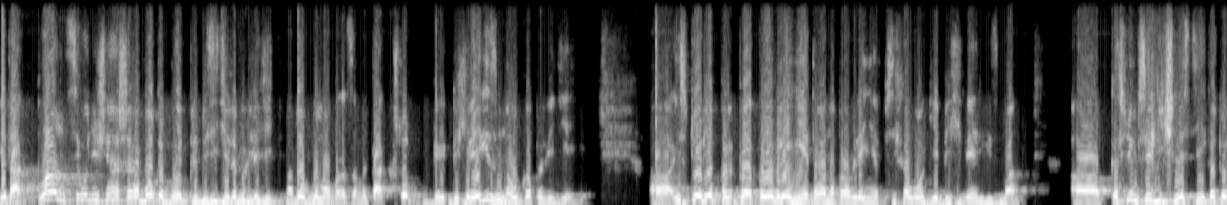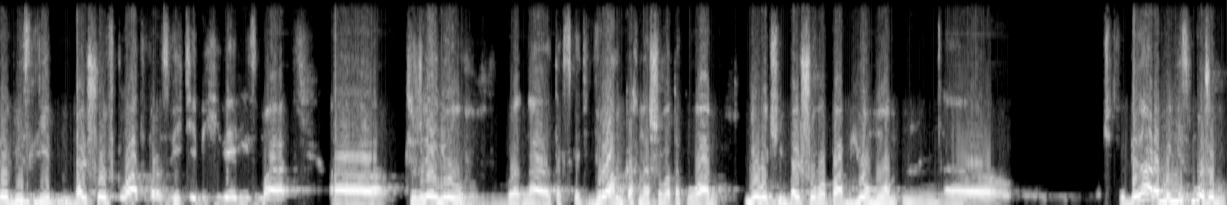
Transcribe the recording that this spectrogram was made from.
Итак, план сегодняшней нашей работы будет приблизительно выглядеть подобным образом. Итак, что бихевиоризм, наука поведения. История появления этого направления в психологии бихевиоризма. Коснемся личностей, которые внесли большой вклад в развитие бихевиоризма. К сожалению, на, так сказать, в рамках нашего такого не очень большого по объему вебинара мы не сможем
